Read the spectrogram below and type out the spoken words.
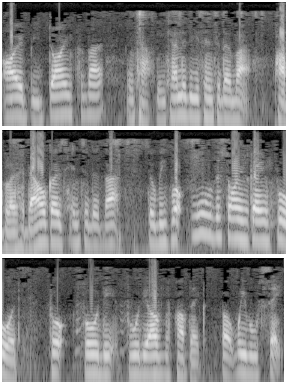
I'd be dying for that. And Kathleen Kennedy's hinted at that. Pablo Hidalgo's hinted at that. So we've got all the signs going forward for for the for the Old Republic, but we will see.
